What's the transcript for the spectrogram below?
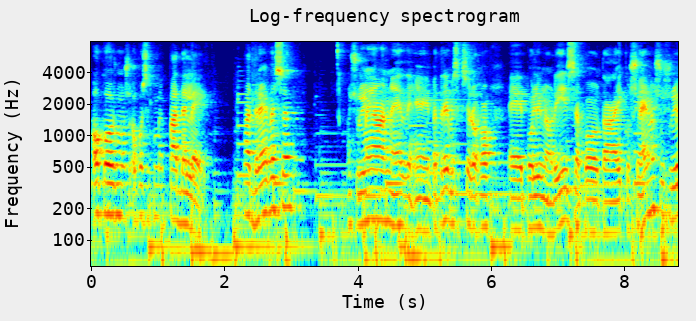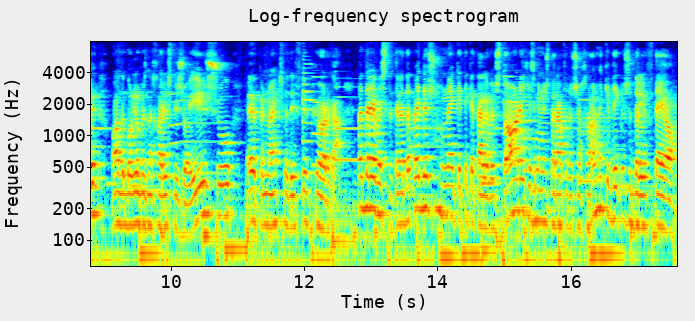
Ο κόσμος, όπως είπαμε, πάντα λέει: Παντρεύεσαι, σου λέει αν ε, ε, παντρεύεσαι, ξέρω εγώ, ε, πολύ νωρίς από τα 21 σου, σου λέει αν δεν μπορείς να χαρίσει τη ζωή σου, ε, πρέπει να έχεις παντρευτεί πιο αργά. Παντρεύεσαι τα 35 σου, ναι, και τι κατάλαβες τώρα, έχει μείνει στο ράφι τόσα χρόνια και βρήκες τον τελευταίο,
